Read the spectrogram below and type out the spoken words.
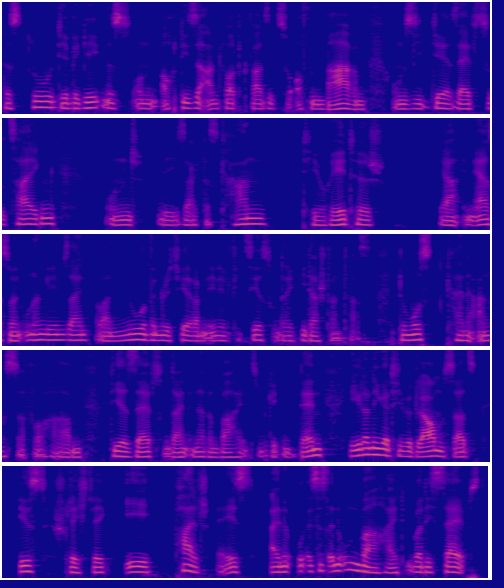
dass du dir begegnest und auch diese Antwort quasi zu offenbaren, um sie dir selbst zu zeigen. Und wie gesagt, das kann theoretisch ja, im ersten Moment unangenehm sein, aber nur, wenn du dich wieder damit identifizierst und direkt Widerstand hast. Du musst keine Angst davor haben, dir selbst und deinen inneren Wahrheiten zu begegnen. Denn jeder negative Glaubenssatz ist schlichtweg eh falsch. Er ist eine, es ist eine Unwahrheit über dich selbst.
